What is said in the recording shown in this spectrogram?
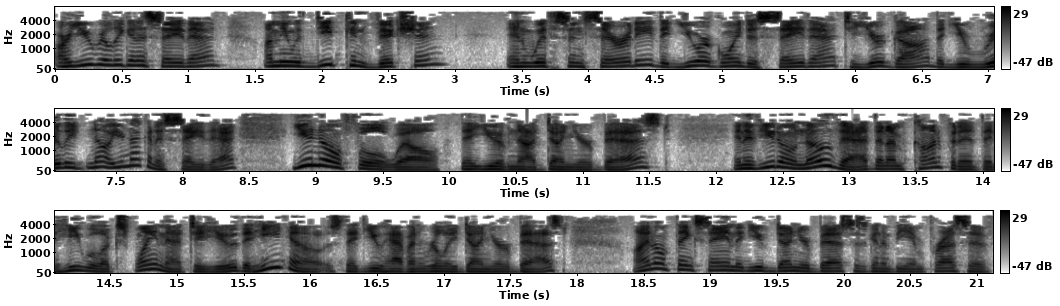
Are you really going to say that? I mean, with deep conviction, and with sincerity that you are going to say that to your God, that you really, no, you're not going to say that. You know full well that you have not done your best. And if you don't know that, then I'm confident that He will explain that to you, that He knows that you haven't really done your best. I don't think saying that you've done your best is going to be impressive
